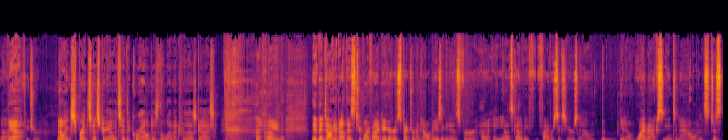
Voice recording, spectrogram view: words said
Uh, yeah. in the future. Knowing Sprint's history, I would say the ground is the limit for those guys. I mean, um, they've been talking about this 2.5 gigahertz spectrum and how amazing it is for you know it's got to be five or six years now you know WiMAX into now it's just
